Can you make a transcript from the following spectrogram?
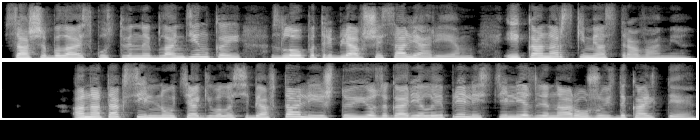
Саша была искусственной блондинкой, злоупотреблявшей солярием и Канарскими островами. Она так сильно утягивала себя в талии, что ее загорелые прелести лезли наружу из декольте,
